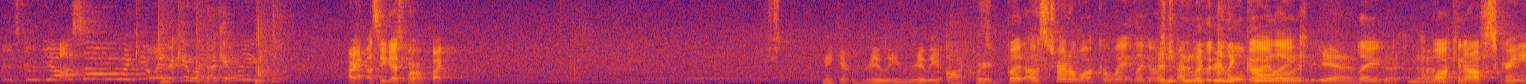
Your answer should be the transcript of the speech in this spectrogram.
And it's gonna be awesome! I can't wait! I can't wait! I can't wait! All right, I'll see you guys tomorrow. Bye. Make it really, really awkward. But I was trying to walk away, like I was And, trying and to look be the really cool cool. guy, like and- yeah. like no. walking off screen.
